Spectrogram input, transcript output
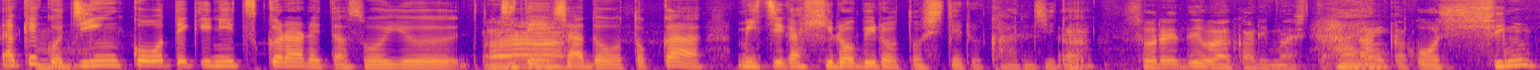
結構人工的に作られたそういう自転車道とか道が広々としてる感じで。あ。それで分かりました、はい。なんかこう新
